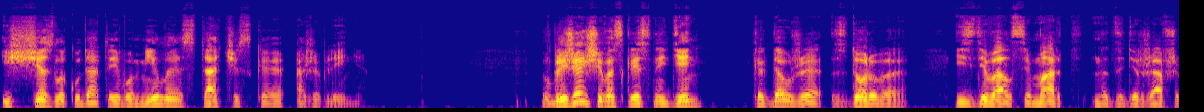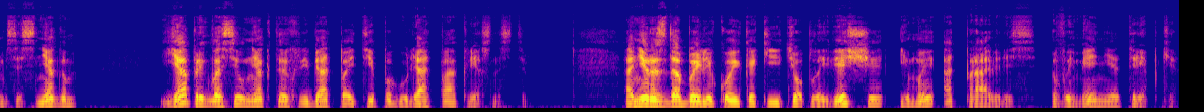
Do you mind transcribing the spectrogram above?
исчезло куда-то его милое старческое оживление. В ближайший воскресный день, когда уже здорово издевался март над задержавшимся снегом, я пригласил некоторых ребят пойти погулять по окрестностям. Они раздобыли кое-какие теплые вещи, и мы отправились в имение Трепки.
